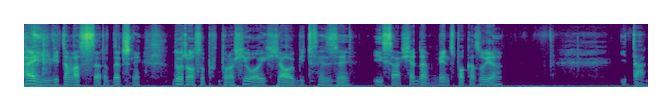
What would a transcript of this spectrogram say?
Hej, witam was serdecznie. Dużo osób prosiło i chciało bitwę z ISA 7, więc pokazuję. I tak,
